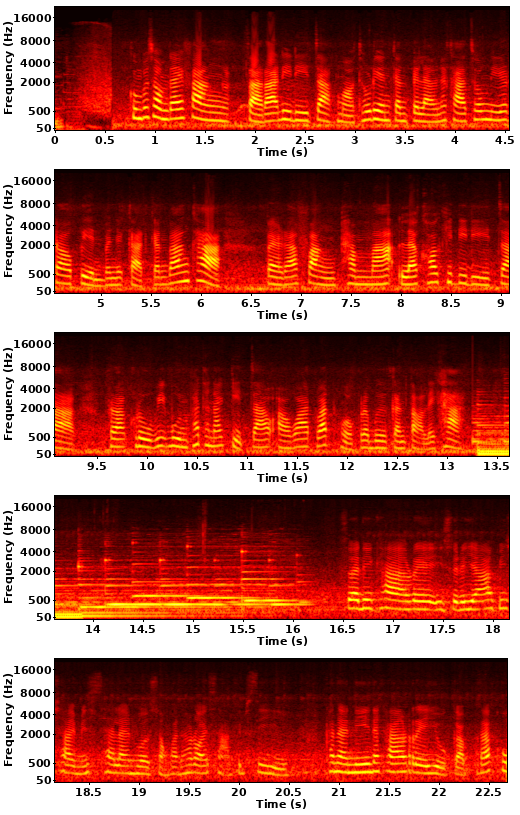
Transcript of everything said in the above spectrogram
0875005800 คุณผู้ชมได้ฟังสาระดีๆ จากหมอทุเรียนกันไปแล้วนะคะ ช่วงนี้เราเปลี่ยนบรรยากาศกันบ้างค่ะ ไปรับฟังธรรมะและข้อคิดดีๆ จากพระครูวิบูลพัฒนกิจเจ้าอาวาสวัดหัวกระบือกันต่อเลยค่ะ สวัสดีค่ะ เรอิสริยะอภิชัยมิสไทยแลนด์เวิลด์2534 ขณะนี้นะคะ เรอยู่กับพระครู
